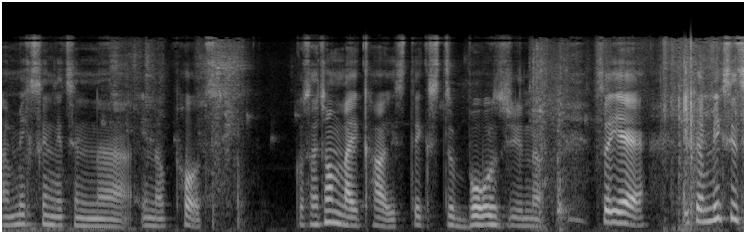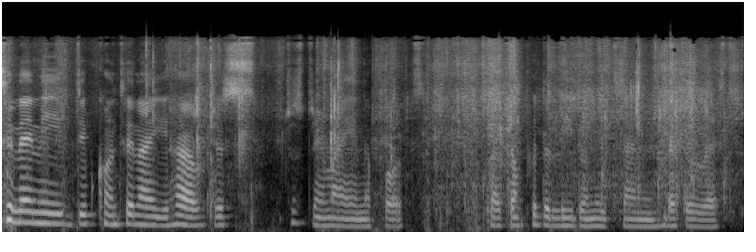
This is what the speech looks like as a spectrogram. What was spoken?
i'm mixing it in uh, in a pot. Because i don't like how it sticks to bowls you know. So yeah you can mix it in any deep container you have. Just just doing mine in a pot. So i can put the lid on it and let it rest.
